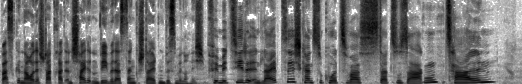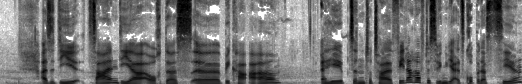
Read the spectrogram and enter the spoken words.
Was genau der Stadtrat entscheidet und wie wir das dann gestalten, wissen wir noch nicht. Femizide in Leipzig, kannst du kurz was dazu sagen? Zahlen? Also die Zahlen, die ja auch das äh, BKA erhebt, sind total fehlerhaft, deswegen wir als Gruppe das zählen.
